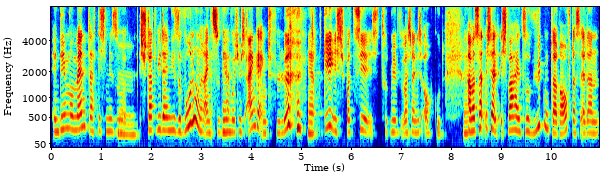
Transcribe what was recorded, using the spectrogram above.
in dem Moment dachte ich mir so, Mhm. statt wieder in diese Wohnung reinzugehen, Ja. wo ich mich eingeengt fühle, Ja. gehe ich, spaziere ich. Tut mir wahrscheinlich auch gut. Ja. Aber es hat mich halt, ich war halt so wütend darauf, dass er dann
